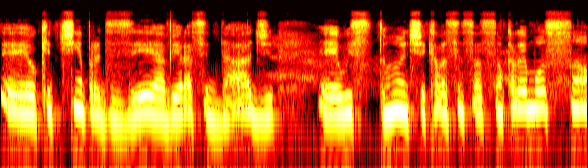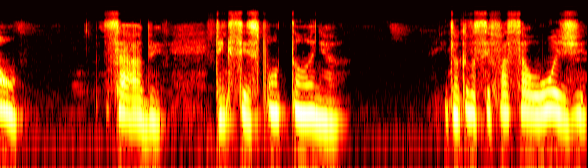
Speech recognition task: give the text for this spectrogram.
é, o que tinha para dizer, a veracidade, é, o instante, aquela sensação, aquela emoção, sabe? Tem que ser espontânea. Então que você faça hoje.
